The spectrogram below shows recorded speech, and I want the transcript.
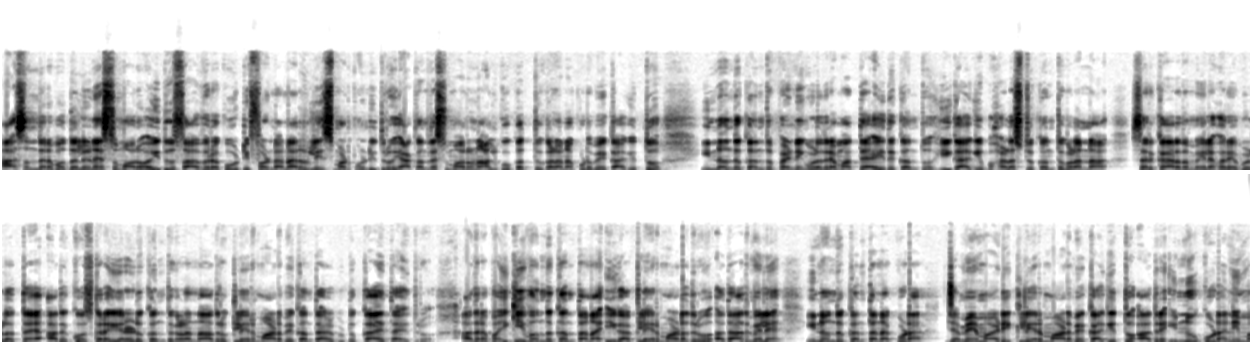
ಆ ಸಂದರ್ಭದಲ್ಲೇ ಸುಮಾರು ಐದು ಸಾವಿರ ಕೋಟಿ ಫಂಡನ್ನು ರಿಲೀಸ್ ಮಾಡ್ಕೊಂಡಿದ್ರು. ಯಾಕಂದರೆ ಸುಮಾರು ನಾಲ್ಕು ಕಂತುಗಳನ್ನು ಕೊಡಬೇಕಾಗಿತ್ತು. ಇನ್ನೊಂದು ಕಂತು ಪೆಂಡಿಂಗ್ ಉಳಿದ್ರೆ ಮತ್ತೆ ಐದು ಕಂತು. ಹೀಗಾಗಿ ಬಹಳಷ್ಟು ಕಂತುಗಳನ್ನು ಸರ್ಕಾರದ ಮೇಲೆ ಹೊರೆ ಬೀಳುತ್ತೆ. ಅದಕ್ಕೋಸ್ಕರ ಎರಡು ಕಂತುಗಳನ್ನಾದರೂ ಕ್ಲಿಯರ್ ಮಾಡಬೇಕಂತ ಹೇಳ್ಬಿಟ್ಟು ಕಾಯ್ತಾ ಇದ್ರು. ಅದರ ಪೈಕಿ ಒಂದು ಕಂತನ ಈಗ ಕ್ಲಿಯರ್ ಮಾಡಿದ್ರು. ಅದಾದ ಮೇಲೆ ಇನ್ನೊಂದು ಕಂತನ ಕೂಡ ಜಮೆ ಮಾಡಿ ಕ್ಲಿಯರ್ ಮಾಡಬೇಕಾಗಿತ್ತು, ಆದರೆ ಇನ್ನೂ ಕೂಡ ನಿಮ್ಮ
